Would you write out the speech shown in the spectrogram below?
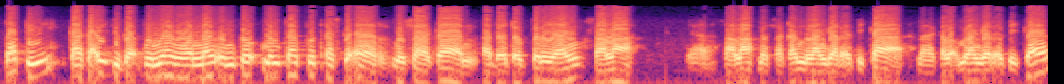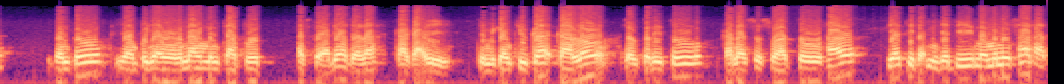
Tapi KKI juga punya wewenang untuk mencabut STR. Misalkan ada dokter yang salah, ya salah misalkan melanggar etika. Nah kalau melanggar etika, tentu yang punya wewenang mencabut STR-nya adalah KKI. Demikian juga kalau dokter itu karena sesuatu hal dia tidak menjadi memenuhi syarat,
